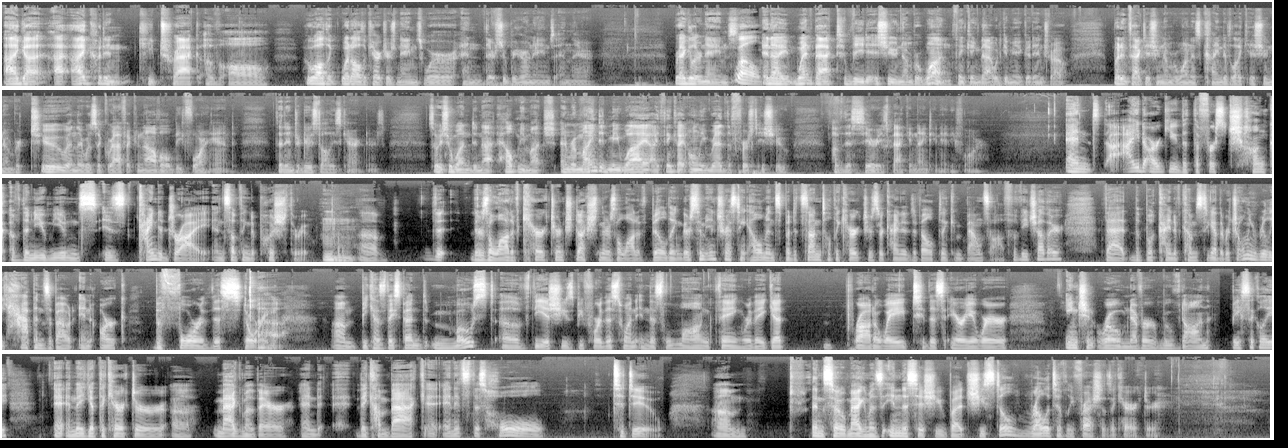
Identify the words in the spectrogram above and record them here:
I got I, I couldn't keep track of all who all the what all the characters' names were and their superhero names and their regular names. Well- and I went back to read issue number one, thinking that would give me a good intro. But in fact, issue number one is kind of like issue number two, and there was a graphic novel beforehand that introduced all these characters. So issue one did not help me much and reminded me why I think I only read the first issue of this series back in 1984. And I'd argue that the first chunk of the New Mutants is kind of dry and something to push through. Um, the, there's a lot of character introduction, there's a lot of building, there's some interesting elements, but it's not until the characters are kind of developed and can bounce off of each other that the book kind of comes together, which only really happens about an arc before this story Uh-huh. Um, because they spend most of the issues before this one in this long thing where they get brought away to this area where ancient Rome never moved on, basically, and, and they get the character uh, Magma there, and they come back, a- and it's this whole to do. Um, and so Magma's in this issue, but she's still relatively fresh as a character.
